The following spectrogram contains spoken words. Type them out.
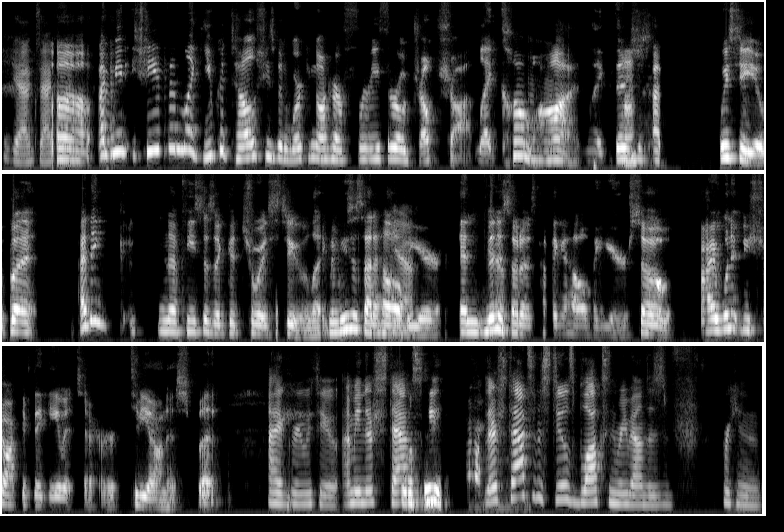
Yeah, exactly. Uh, I mean, she even like you could tell she's been working on her free throw jump shot. Like, come Mhm. on, like there's Huh? just I, we see you, but I think Napheesa's a good choice too. Like Napheesa's had a hell Yeah. of a year, and Yeah. Minnesota is having a hell of a year. So I wouldn't be shocked if they gave it to her, to be honest. But I agree with you. I mean, their we'll stats, their stats and steals, blocks, and rebounds is freaking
